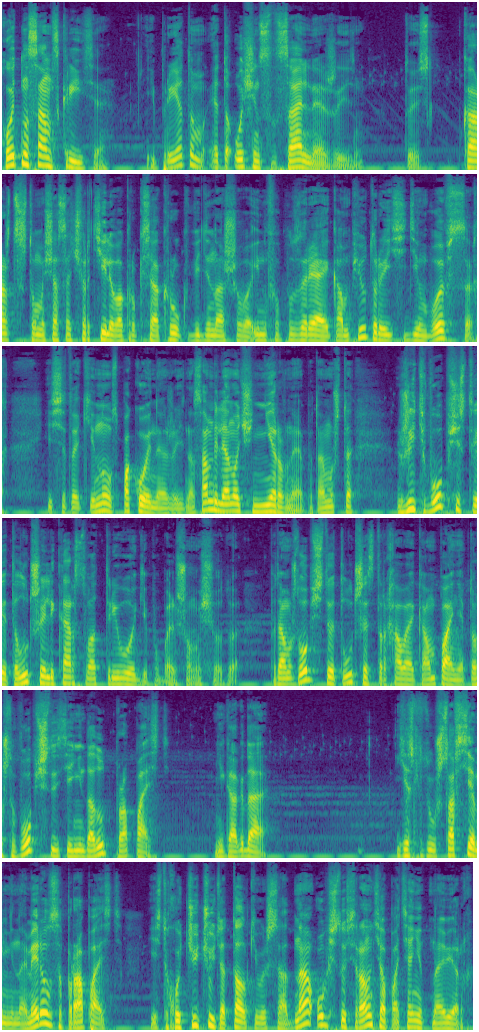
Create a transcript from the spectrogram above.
Хоть на санскрите. И при этом это очень социальная жизнь. То есть кажется, что мы сейчас очертили вокруг себя круг в виде нашего инфопузыря и компьютера и сидим в офисах, и все такие, ну, спокойная жизнь. На самом деле она очень нервная, потому что жить в обществе это лучшее лекарство от тревоги, по большому счету. Потому что общество это лучшая страховая компания, потому что в обществе тебе не дадут пропасть. Никогда. Если ты уж совсем не намерился пропасть, если ты хоть чуть-чуть отталкиваешься от общество все равно тебя потянет наверх.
